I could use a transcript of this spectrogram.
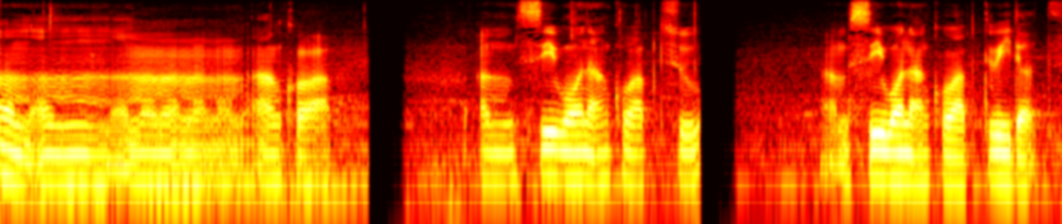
Um, um, um, um, um, um, um Anchor app. Um, C1 Anchor app 2. Um, C1 Anchor app 3 dots.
